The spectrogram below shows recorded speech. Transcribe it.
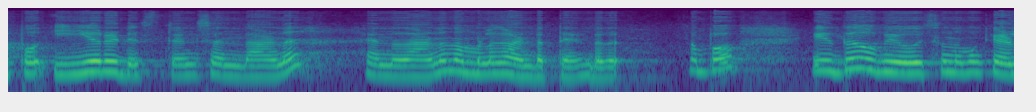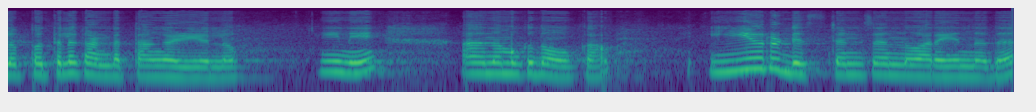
അപ്പോൾ ഈ ഒരു ഡിസ്റ്റൻസ് എന്താണ് എന്നതാണ് നമ്മൾ കണ്ടെത്തേണ്ടത്. അപ്പോൾ ഇത് ഉപയോഗിച്ച് നമുക്ക് എളുപ്പത്തിൽ കണ്ടെത്താൻ കഴിയുമല്ലോ. ഇനി നമുക്ക് നോക്കാം. ഈ ഒരു ഡിസ്റ്റൻസ് എന്ന് പറയുന്നത്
